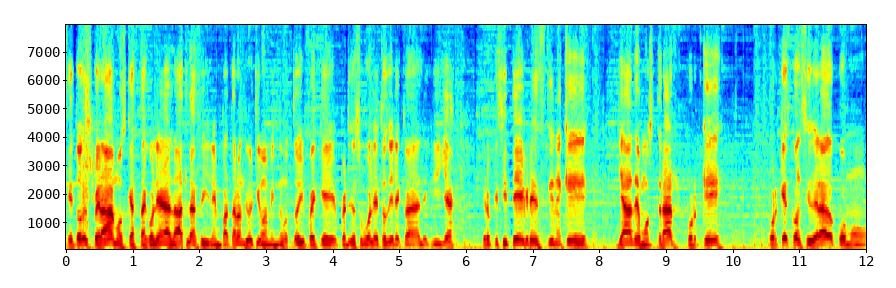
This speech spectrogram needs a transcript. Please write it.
que todos esperábamos que hasta goleara al Atlas y le empataron de último minuto y fue que perdió su boleto directo a la liguilla. Creo que sí Tigres tiene que ya demostrar por qué, por qué es considerado como,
